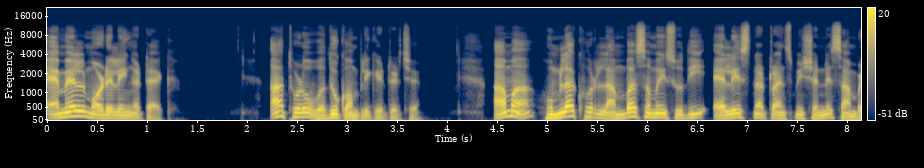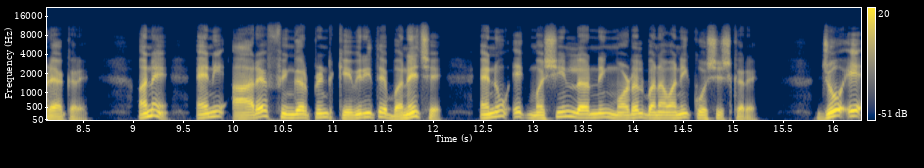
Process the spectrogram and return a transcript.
એમએલ મોડેલિંગ અટેક આ થોડો વધુ કોમ્પ્લિકેટેડ છે. આમાં હુમલાખોર લાંબા સમય સુધી એલિસના ટ્રાન્સમિશનને સાંભળ્યા કરે. અને એની આરએફ ફિંગરપ્રિન્ટ કેવી રીતે બને છે એનું એક મશીન લર્નિંગ મોડલ બનાવવાની કોશિશ કરે. જો એ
